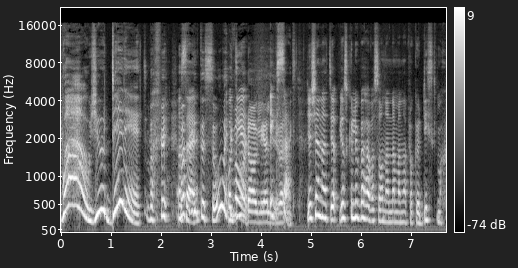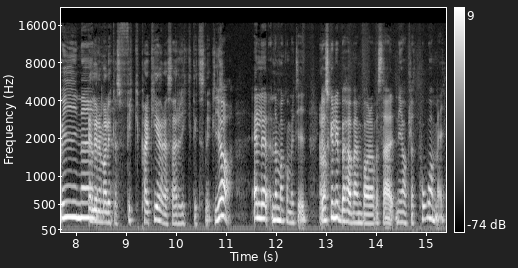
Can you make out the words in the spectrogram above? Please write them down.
Wow, you did it! Varför, varför här- inte så i det- vardagliga livet? Exakt. Jag känner att jag, jag skulle behöva sådana när man har plockat ur diskmaskinen. Eller när man lyckas fick-parkera så här riktigt snyggt. Ja, eller när man kommer i tid. Ja. Jag skulle behöva en bara vara så här, när jag har klätt på mig.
